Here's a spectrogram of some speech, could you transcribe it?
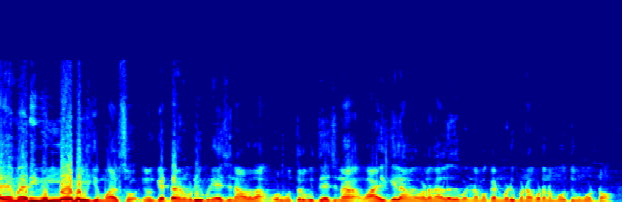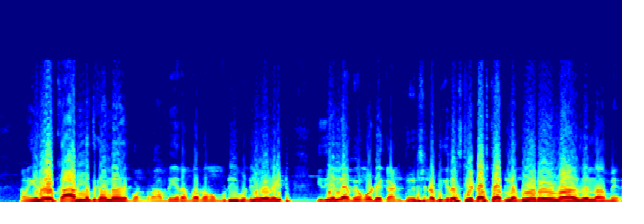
அதே மாதிரி வில் லேபிள் ஹிம் ஆல்சோ இவன் கெட்டவன் முடிவு பண்ணியாச்சுன்னா அவ்வளோதான் ஒரு முத்திர குத்தியாச்சுன்னா வாழ்க்கையில் அவன் எவ்வளோ நல்லது பண்ணி நம்ம கண்மூடி பண்ணால் கூட நம்ம ஒத்துக்க மாட்டோம். அவன் ஏதோ காரணத்துக்காக பண்ணுறான் அப்படிங்கிற மாதிரி நம்ம முடிவு பண்ணிடுவோம் ரைட் இது எல்லாமே உங்களுடைய கன்ஃபியூஷன் அப்படிங்கிற ஸ்டேட் ஆஃப் தாட்லேருந்து வருவது தான் அது எல்லாமே.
